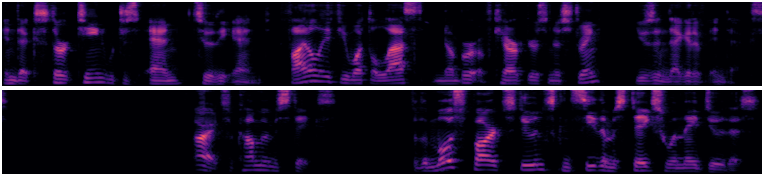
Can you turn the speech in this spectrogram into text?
index 13, which is n, to the end. Finally, if you want the last number of characters in a string, use a negative index. All right, so common mistakes. For the most part, students can see the mistakes when they do this.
